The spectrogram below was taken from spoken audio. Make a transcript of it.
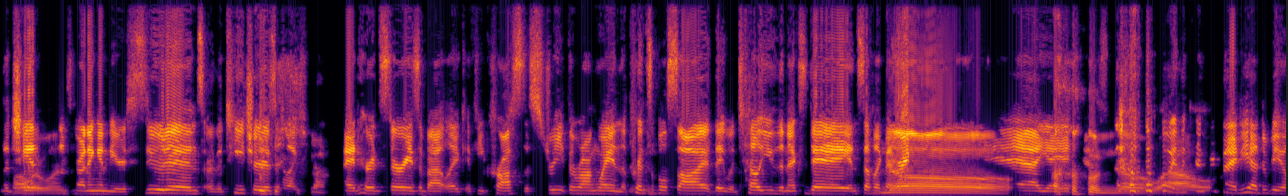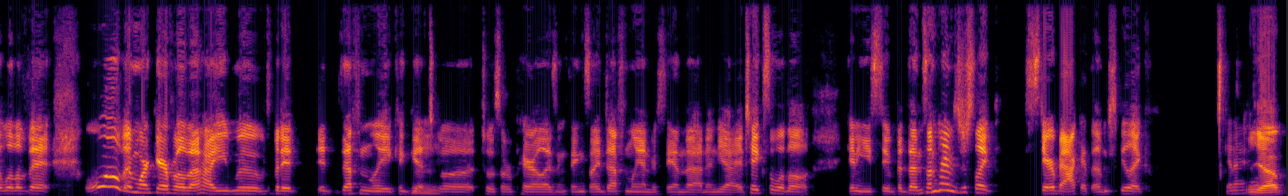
the chance of running into your students or the teachers. or like I had heard stories about like if you crossed the street the wrong way and the principal saw it, they would tell you the next day and stuff like that. No. Right? Yeah, yeah, yeah. Oh no! Wow. you had to be a little bit, a little bit more careful about how you moved, but it it definitely could get mm. to a to a sort of paralyzing thing. So I definitely understand that, and yeah, it takes a little getting used to. But then sometimes just like stare back at them, just be like, "Can I?" Yep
